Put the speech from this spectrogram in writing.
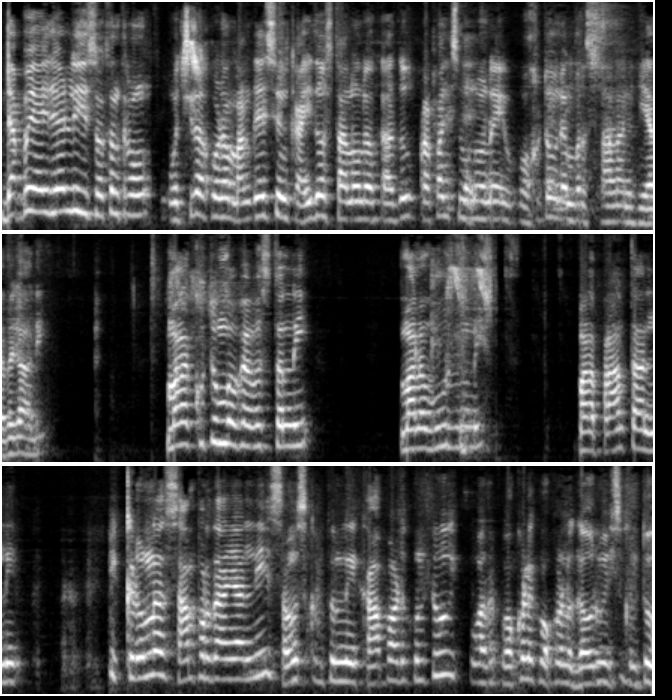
డెబ్బై ఐదేళ్ళు ఈ స్వతంత్రం వచ్చినా కూడా మన దేశం ఇంకా ఐదో స్థానంలో కాదు ప్రపంచంలోనే ఒకటో నెంబర్ స్థానానికి ఎదగాలి. మన కుటుంబ వ్యవస్థల్ని మన ఊరిని మన ప్రాంతాల్ని ఇక్కడున్న సాంప్రదాయాల్ని సంస్కృతుల్ని కాపాడుకుంటూ ఒక- గౌరవించుకుంటూ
